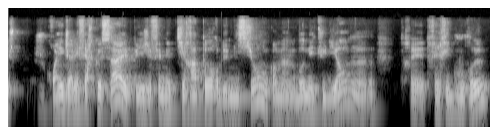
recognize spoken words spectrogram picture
je, croyais que j'allais faire que ça. Et puis j'ai fait mes petits rapports de mission comme un bon étudiant, euh, très très rigoureux.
